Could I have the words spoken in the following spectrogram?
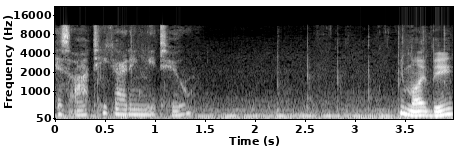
Is Ahti guiding me too? He might be.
